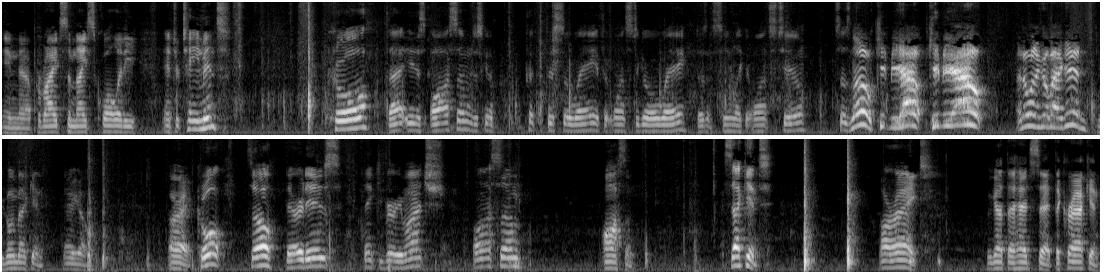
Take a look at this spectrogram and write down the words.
and uh, provide some nice quality entertainment. Cool. That is awesome. I'm just going to put this away if it wants to go away. Doesn't seem like it wants to. says, no, keep me out, keep me out. I don't want to go back in. You're going back in. There you go. All right, cool. So there it is. Thank you very much. Awesome. Awesome. Second. All right. We got the headset, the Kraken.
